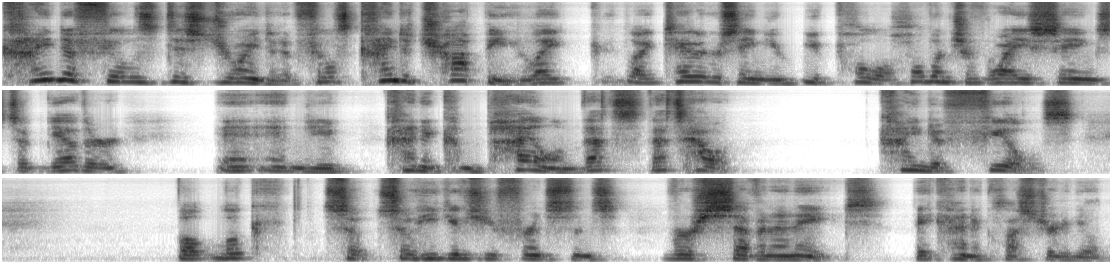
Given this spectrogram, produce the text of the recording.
kind of feels disjointed. It feels kind of choppy. Like like Taylor was saying, you, you pull a whole bunch of wise sayings together and, and you kind of compile them. That's that's how it kind of feels. But look, so so he gives you, for instance, verse seven and eight. They kind of cluster together.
